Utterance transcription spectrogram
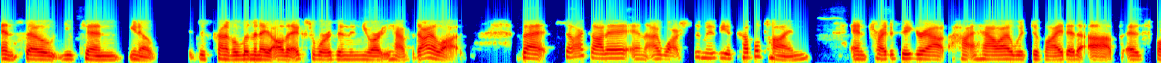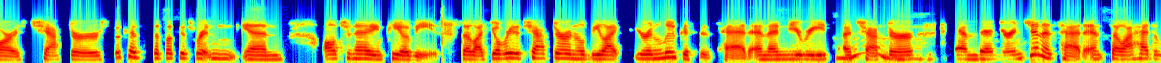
and so you can you know just kind of eliminate all the extra words, and then you already have the dialogue. But so I got it, and I watched the movie a couple times, and tried to figure out how, how, I would divide it up as far as chapters because the book is written in alternating POVs. So, like, you'll read a chapter and it'll be like you're in Lucas's head, and then you read a mm. chapter and then you're in Jenna's head. And so, I had to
